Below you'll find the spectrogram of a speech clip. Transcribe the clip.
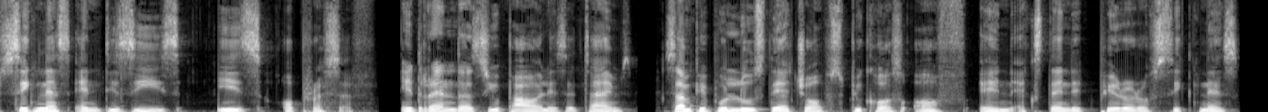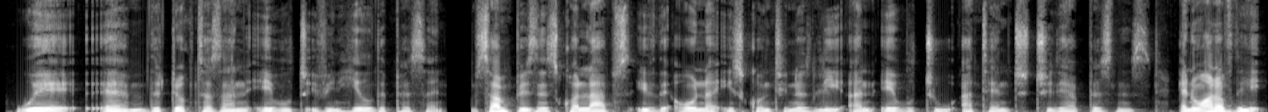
Sickness and disease is oppressive. It renders you powerless at times. Some people lose their jobs because of an extended period of sickness where um, the doctors are unable to even heal the person. Some business collapse if the owner is continuously unable to attend to their business. And one of the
